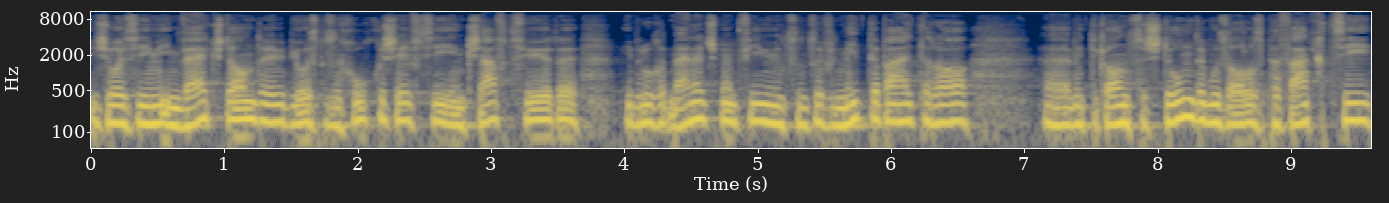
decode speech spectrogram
ist uns im, im Weg gestanden. Bei uns muss ein Küchenchef sein, ein Geschäftsführer. Wir brauchen Management, wir müssen so viele Mitarbeiter haben. Äh, mit der ganzen Stunde muss alles perfekt sein.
